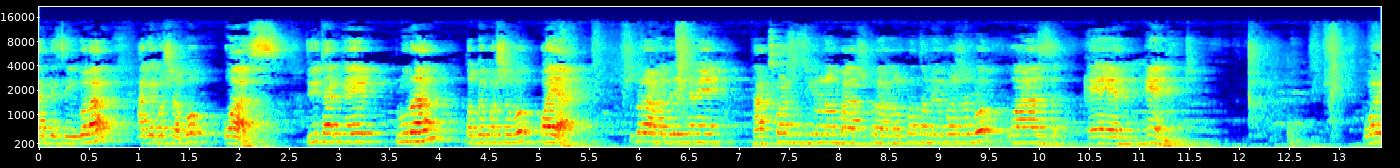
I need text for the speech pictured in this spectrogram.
থাকে সিঙ্গুলার, আগে বসাবো ওয়াজ। যদি থাকে প্লুরাল তবে বসাবো ওয়ার। সুতরাং আমাদের এখানে থার্ড পারসন জিরো নাম্বার সুতরাং আমরা প্রথমে বসাবো ওয়াজ এন এন্ড পরে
